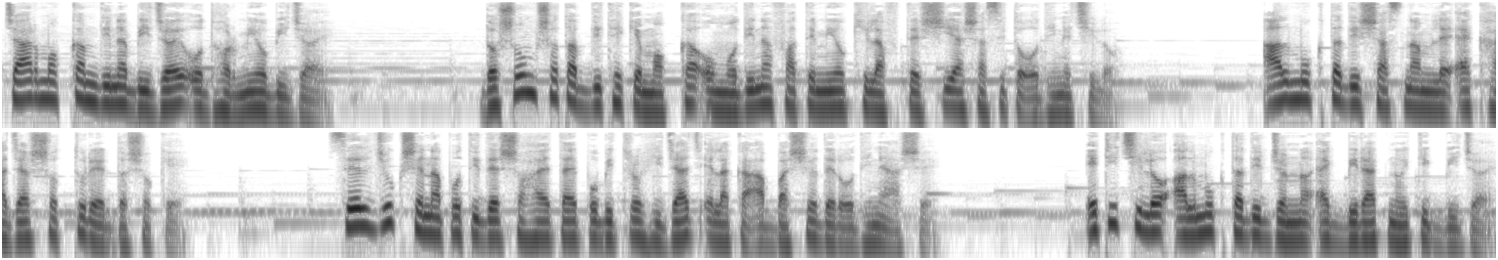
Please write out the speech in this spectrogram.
চার মক্কামদিনা বিজয় ও ধর্মীয় বিজয়। দশম শতাব্দী থেকে মক্কা ও মদিনা ফাতেমীয় খিলাফতের শিয়া শাসিত অধীনে ছিল। আল মুক্তাদির শাসনামলে এক হাজার সত্তরের দশকে। সেলজুক সেনাপতিদের সহায়তায় পবিত্র হিজাজ এলাকা আব্বাসীয়দের অধীনে আসে। এটি ছিল আলমুক্তাদির জন্য এক বিরাট নৈতিক বিজয়।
